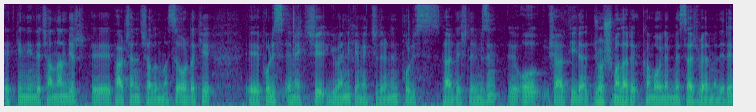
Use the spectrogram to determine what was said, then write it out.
etkinliğinde çalınan bir e, parçanın çalınması, oradaki e, polis emekçi, güvenlik emekçilerinin, polis kardeşlerimizin e, o şarkıyla coşmaları, kamuoyuna bir mesaj vermeleri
